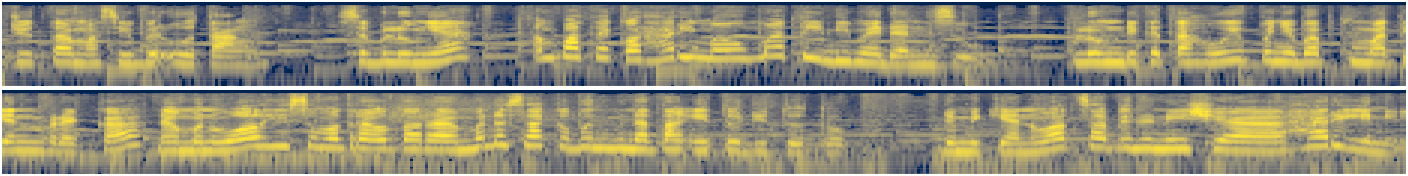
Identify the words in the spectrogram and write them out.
juta masih berutang. Sebelumnya, empat ekor harimau mati di Medan Zoo. Belum diketahui penyebab kematian mereka, namun Walhi Sumatera Utara mendesak kebun binatang itu ditutup. Demikian WhatsApp Indonesia hari ini.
